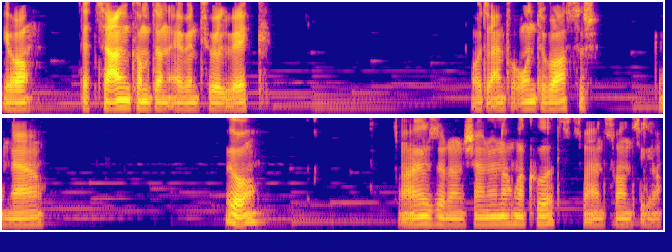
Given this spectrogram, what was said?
Ja, der Zaun kommt dann eventuell weg. Oder einfach unter Wasser. Genau. Ja. Also, dann schauen wir nochmal kurz. 22er.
